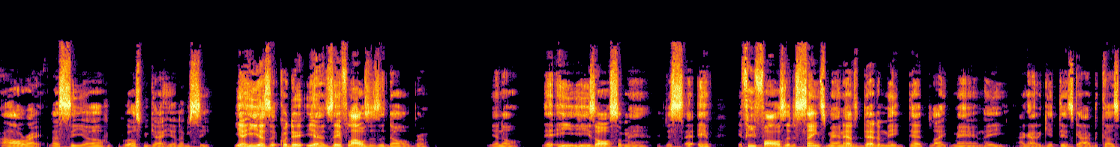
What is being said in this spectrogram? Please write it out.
all right. Let's see. Uh, who else we got here? Let me see. Yeah, he is a. Yeah, Zay Flowers is a dog, bro. You know that he he's awesome, man. If this if if he falls to the Saints, man, that's that'll make that like, man, hey, I got to get this guy because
